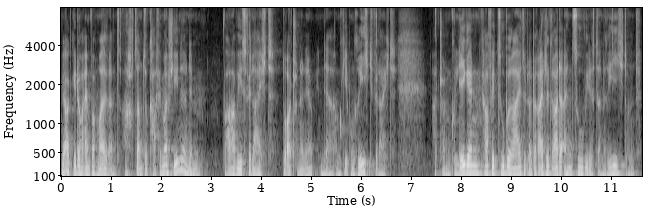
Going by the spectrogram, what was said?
ja, geh doch einfach mal ganz achtsam zur Kaffeemaschine, nimm wahr, wie es vielleicht dort schon in der, in der Umgebung riecht. Vielleicht hat schon ein Kollege einen Kaffee zubereitet oder bereitet gerade einen zu, wie das dann riecht und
